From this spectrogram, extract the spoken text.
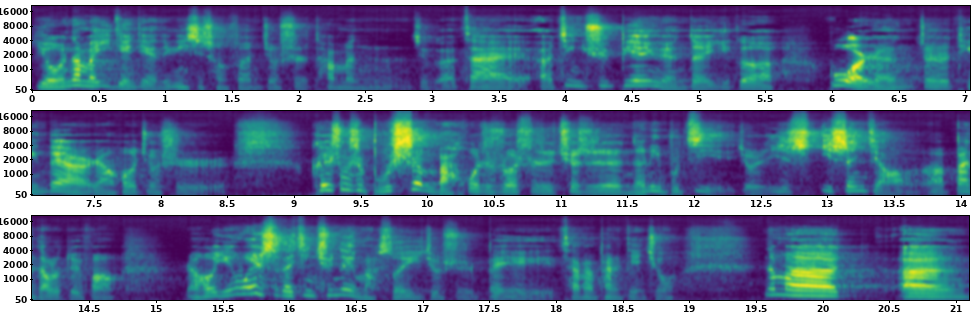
有那么一点点的运气成分，就是他们这个在呃禁区边缘的一个过人，就是廷贝尔，然后就是可以说是不慎吧，或者说是确实能力不济，就是一一伸脚呃绊倒了对方，然后因为是在禁区内嘛，所以就是被裁判判了点球。那么，嗯，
